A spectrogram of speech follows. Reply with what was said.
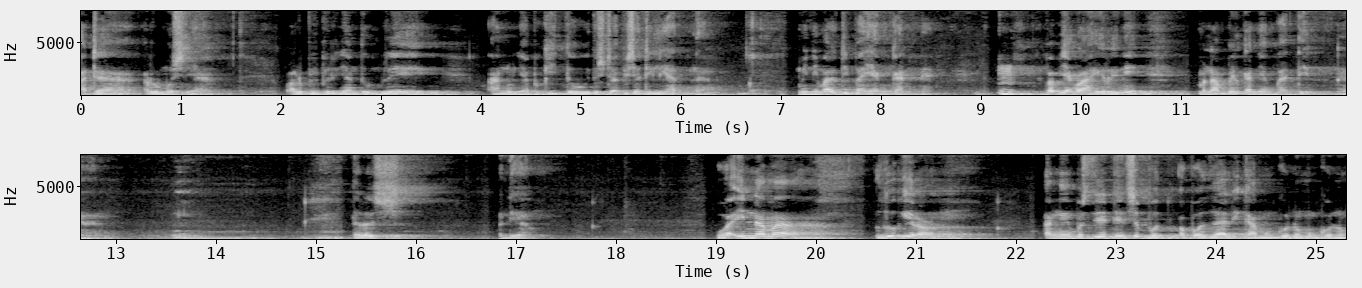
ada rumusnya. Kalau bibirnya dumle Anunya begitu Itu sudah bisa dilihat. Nah, Minimal dibayangkan. Sebab yang lahir ini Menampilkan yang batin. Nah. Terus dia Wa innama Zukira Angin mesti dan sebut Apa dhalika mengkuno mengkuno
